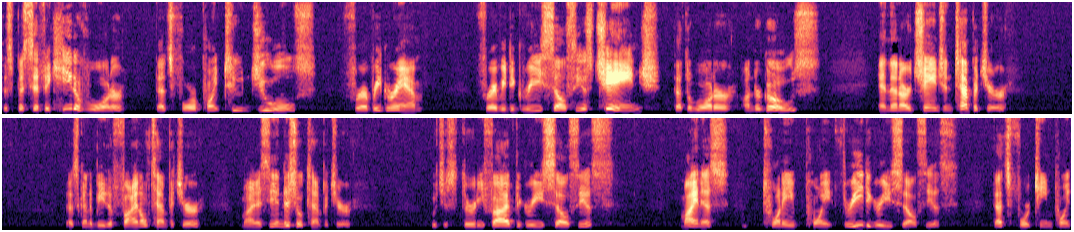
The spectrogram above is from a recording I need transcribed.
The specific heat of water, that's 4.2 joules for every gram, for every degree Celsius change that the water undergoes. And then our change in temperature, that's going to be the final temperature minus the initial temperature, which is 35 degrees Celsius minus 20.3 degrees Celsius that's 14.7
